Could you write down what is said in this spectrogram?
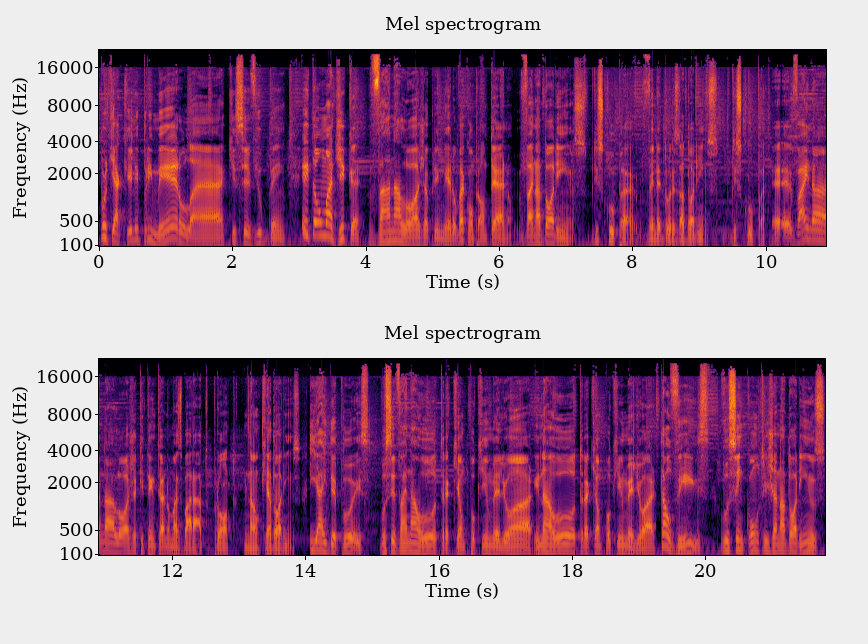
Porque aquele primeiro lá te serviu bem. Então, uma dica: vá na loja primeiro. Vai comprar um terno? Vai na Dorinhos. Desculpa, vendedores da Dorinhos. Desculpa. É, é vai na, na loja que tem terno mais barato. Pronto. Não que é Dorinhos. E aí depois, você vai na outra que é um pouquinho melhor. E na outra que é um pouquinho melhor. Talvez você encontre já na Dorinhos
